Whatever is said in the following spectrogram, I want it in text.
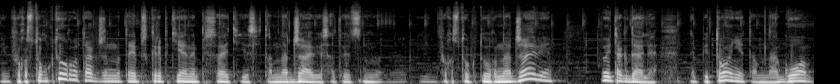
инфраструктуру также на TypeScript написать, если там на Java, соответственно, инфраструктуру на Java, ну и так далее. На Python, там, на Go.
